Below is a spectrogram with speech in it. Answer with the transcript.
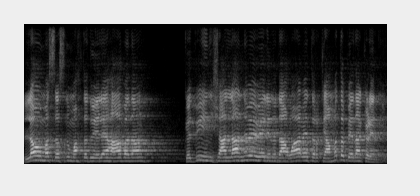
لو مسسنو محتدو الیها ابدا که دوی ان شاء الله نه ویل نو دا غواوې تر قیامت پیدا کړي نه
